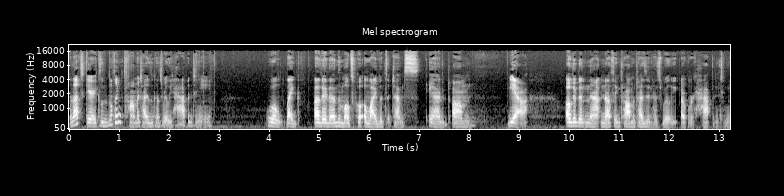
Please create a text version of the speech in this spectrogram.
and that's scary because nothing traumatizing has really happened to me. Well, like other than the multiple alignment attempts, and um, yeah. Other than that, nothing traumatizing has really ever happened to me.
